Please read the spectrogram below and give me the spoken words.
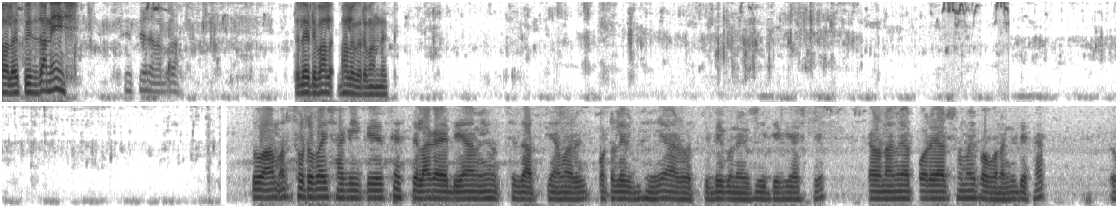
ভালো তুই জানিস? তাহলে এটা ভালো ভালো করে বান্ধ তো আমার ছোট ভাই শাকিলকে সেচতে লাগাই দিয়ে আমি হচ্ছে যাচ্ছি আমার পটলের ভি আর হচ্ছে বেগুনের ভি দেখে আসতে। কারণ আমি আর পরে আর সময় পাবো না নি দেখার। তো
